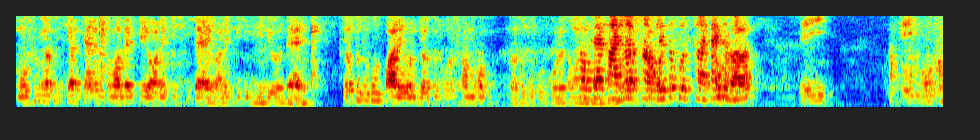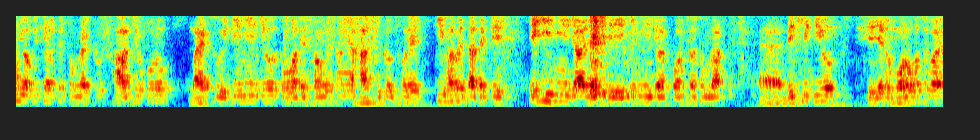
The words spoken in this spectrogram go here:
মৌসুমি অফিসিয়াল চ্যানেল তোমাদেরকে অনেক কিছু দেয় অনেক কিছু ভিডিও দেয় যতটুকু পারে ওর যতটুকু সম্ভব ততটুকু করে তোমরা এই এই মৌসুমি অফিসিয়ালকে তোমরা একটু সাহায্য করো বা একটু এগিয়ে নিয়ে যেও। তোমাদের সঙ্গে সঙ্গে হাত দুটো ধরে কীভাবে তাদেরকে এগিয়ে নিয়ে যাওয়া সেই এগিয়ে নিয়ে যাওয়ার পথটা তোমরা দেখিয়ে দিও। সে যেন বড় হতে পারে,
